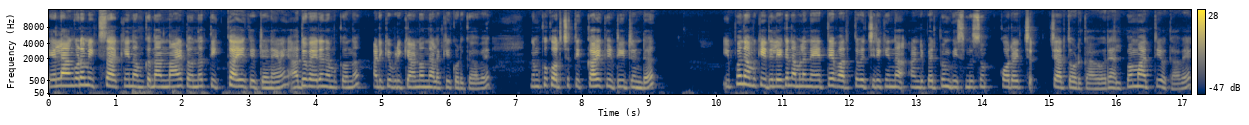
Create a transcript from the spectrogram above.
എല്ലാം കൂടെ മിക്സാക്കി നമുക്ക് നന്നായിട്ടൊന്ന് തിക്കായി കിട്ടണേ. അതുവരെ നമുക്കൊന്ന് അടുക്കി പിടിക്കാണ്ട് ഒന്ന് ഇളക്കി കൊടുക്കാവേ. നമുക്ക് കുറച്ച് തിക്കായി കിട്ടിയിട്ടുണ്ട്. ഇപ്പോൾ നമുക്ക് ഇതിലേക്ക് നമ്മൾ നേരത്തെ വറുത്ത് വെച്ചിരിക്കുന്ന അണ്ടിപ്പരിപ്പും കിസ്മിസും കുറച്ച് ചേർത്ത് കൊടുക്കാവേ. ഒരല്പം മാറ്റി വെക്കാവേ.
